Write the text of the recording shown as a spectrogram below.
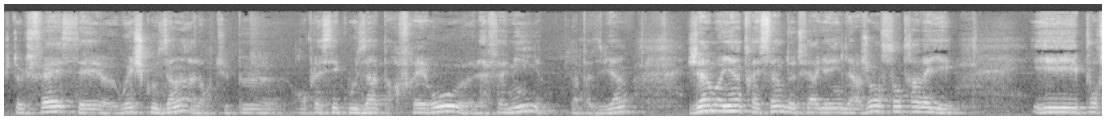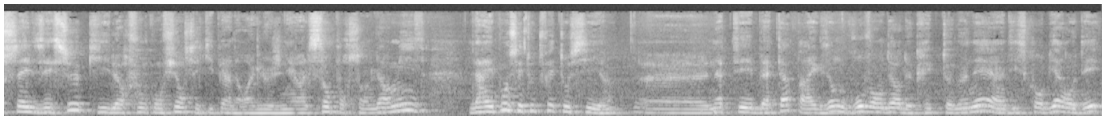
Je te le fais, c'est euh, wesh cousin. Alors tu peux remplacer cousin par frérot, euh, la famille, ça passe bien. J'ai un moyen très simple de te faire gagner de l'argent sans travailler. Et pour celles et ceux qui leur font confiance et qui perdent en règle générale 100% de leur mise, la réponse est toute faite aussi. Hein. Euh, Blata, par exemple, gros vendeur de crypto-monnaies, a un discours bien rodé.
